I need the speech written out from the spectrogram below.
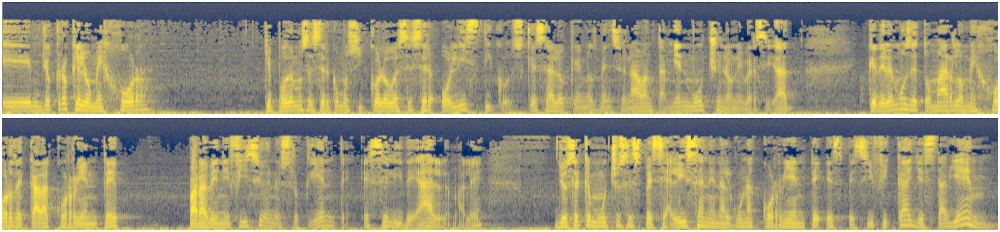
Eh, yo creo que lo mejor que podemos hacer como psicólogos es ser holísticos, que es algo que nos mencionaban también mucho en la universidad, que debemos de tomar lo mejor de cada corriente para beneficio de nuestro cliente. Es el ideal, ¿vale? Yo sé que muchos se especializan en alguna corriente específica y está bien,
